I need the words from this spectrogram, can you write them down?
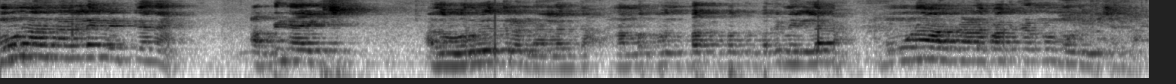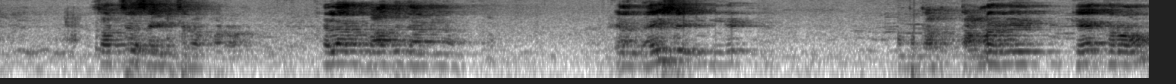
மூணாவது நாள்லே வெற்றி தானே அப்படின்னு ஆயிடுச்சு. அது ஒரு விதத்தில் நல்லது தான் நமக்கு வந்து பக்கு பக்கு பக்குன்னு இல்லை. மூணாவது நாளை பார்த்துட்டோம்னா மூடி வச்சிடலாம். சக்ஸஸ் ஆயிடுச்சுடா படம். எல்லாரும் பார்த்துட்டாங்கன்னு. அர்த்தம். ஏன்னா தயவுசெய்து தமிழர்கள் கேட்குறோம்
